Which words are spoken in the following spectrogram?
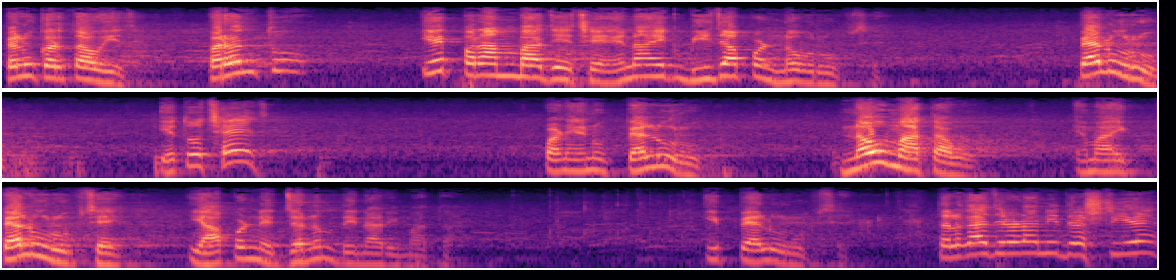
પેલું કરતા હોઈએ છીએ. પરંતુ એ પરાંબા જે છે, એના એક બીજા પણ નવ રૂપ છે. પહેલું રૂપ એ તો છે જ. પણ એનું પહેલું રૂપ, નવ માતાઓ, એમાં એક પહેલું રૂપ છે, એ આપણને જન્મ દેનારી માતા. એ પહેલું રૂપ છે. તલગાજરડાની દ્રષ્ટિએ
